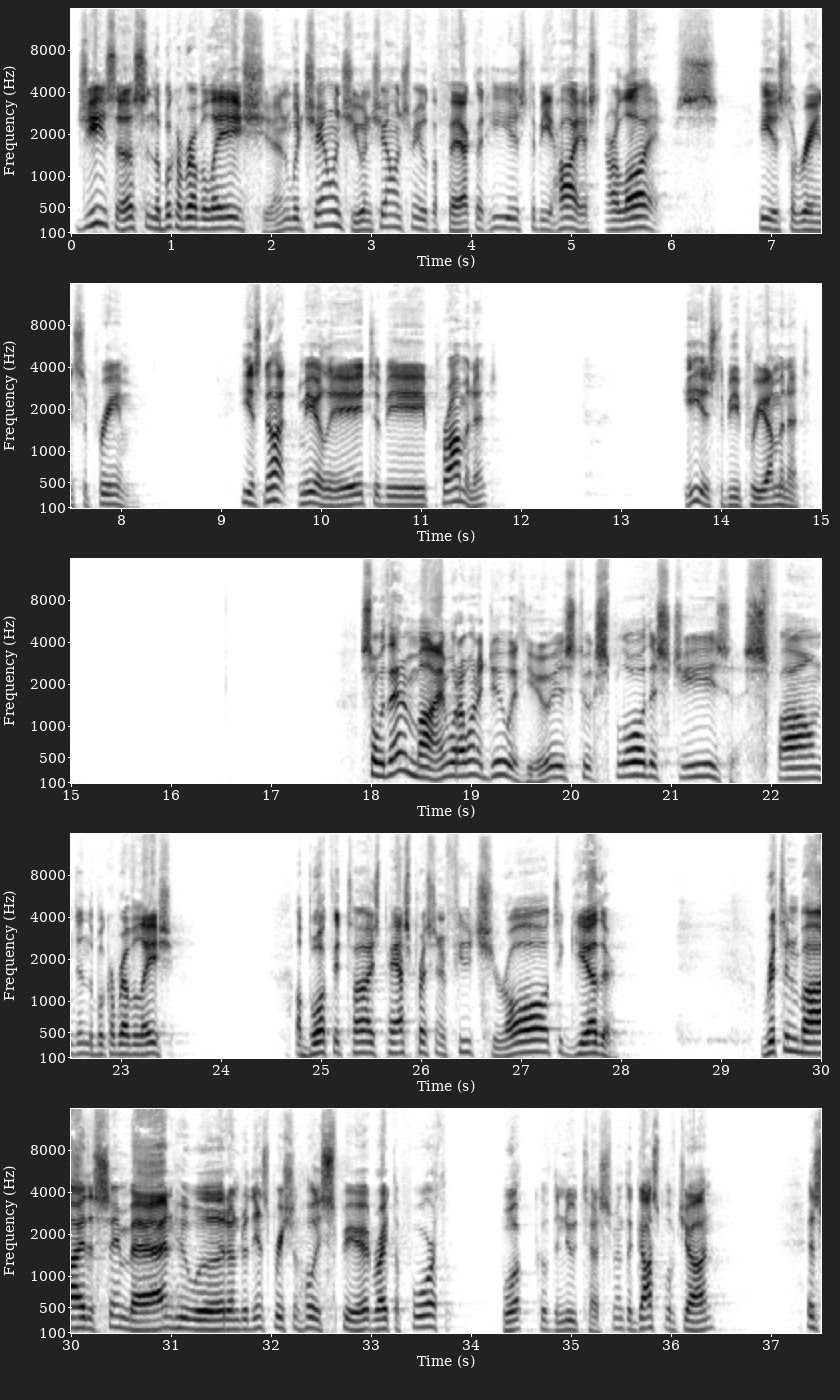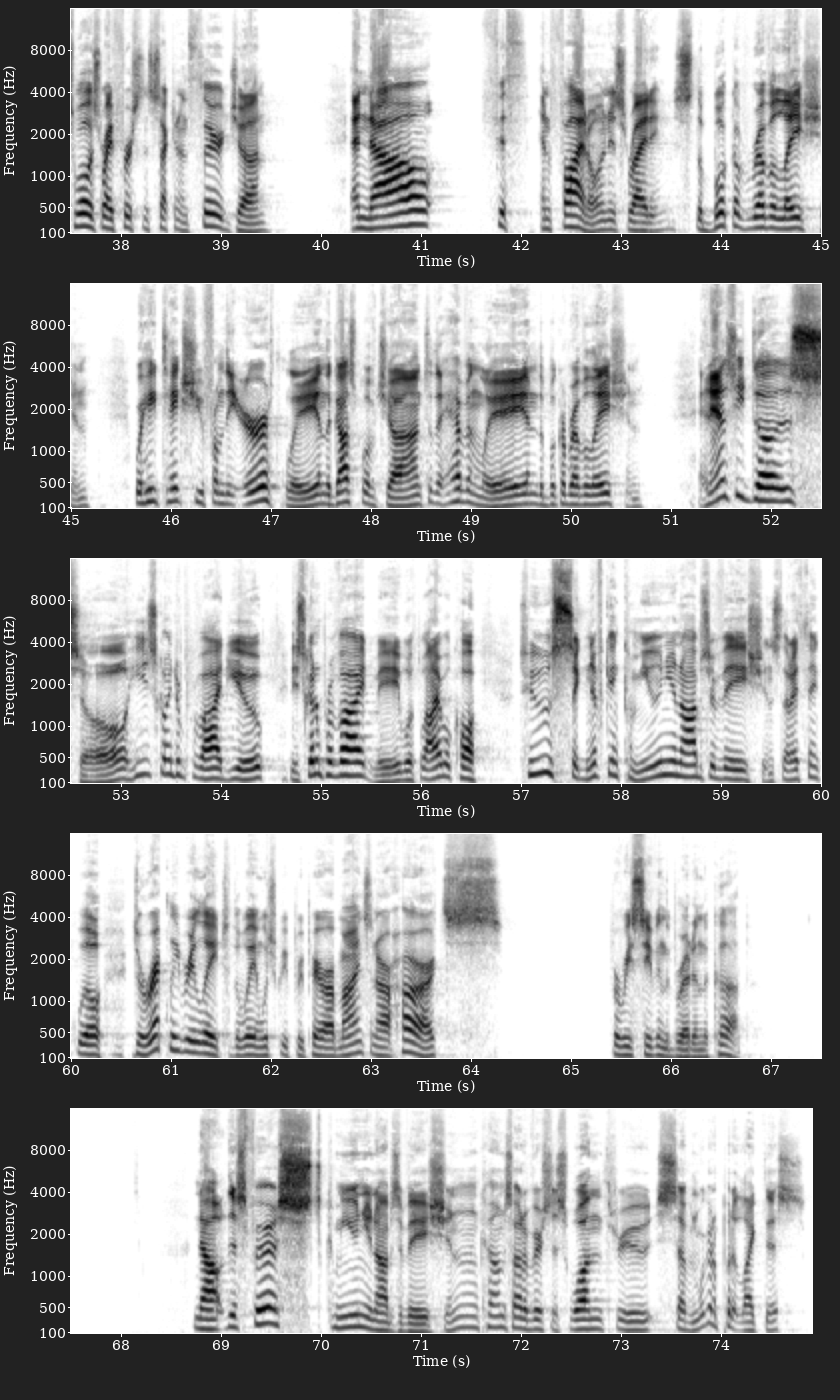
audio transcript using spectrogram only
Jesus in the book of Revelation would challenge you and challenge me with the fact that he is to be highest in our lives, he is to reign supreme. He is not merely to be prominent, he is to be preeminent. So, with that in mind, what I want to do with you is to explore this Jesus found in the book of Revelation, a book that ties past, present, and future all together. Written by the same man who would, under the inspiration of the Holy Spirit, write the fourth book of the New Testament, the Gospel of John, as well as write 1st and 2nd and 3rd John. And now, fifth and final in his writings, the book of Revelation where he takes you from the earthly in the Gospel of John to the heavenly in the book of Revelation. And as he does so, he's going to provide you, he's going to provide me with what I will call two significant communion observations that I think will directly relate to the way in which we prepare our minds and our hearts for receiving the bread and the cup. Now, this first communion observation comes out of verses 1 through 7. We're going to put it like this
